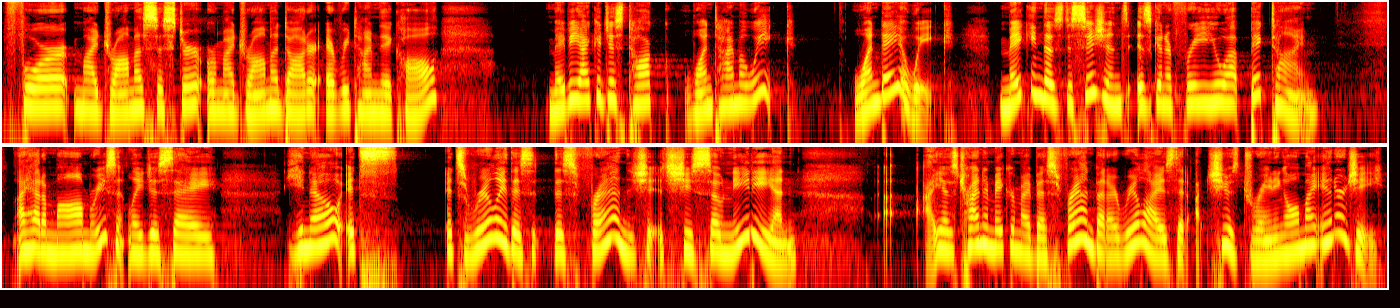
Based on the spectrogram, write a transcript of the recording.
for my drama sister or my drama daughter every time they call. Maybe I could just talk one time a week, one day a week. Making those decisions is going to free you up big time. I had a mom recently just say, you know, it's it's really this this friend. She, she's so needy, and I was trying to make her my best friend, but I realized that she was draining all my energy,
